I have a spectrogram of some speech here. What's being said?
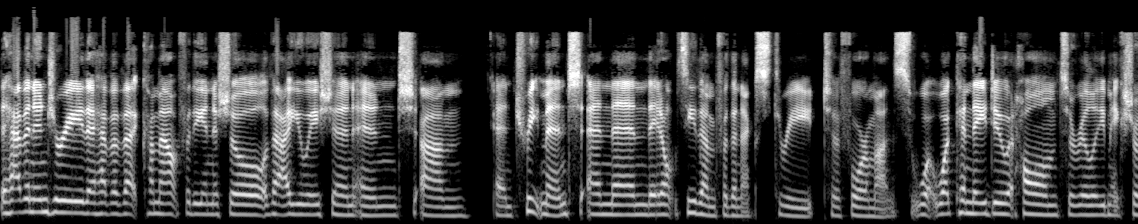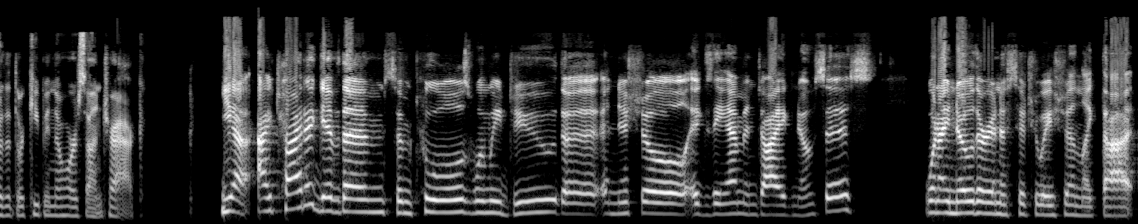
they have an injury, they have a vet come out for the initial evaluation and um, and treatment, and then they don't see them for the next three to four months. What what can they do at home to really make sure that they're keeping their horse on track? Yeah, I try to give them some tools when we do the initial exam and diagnosis. When I know they're in a situation like that,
